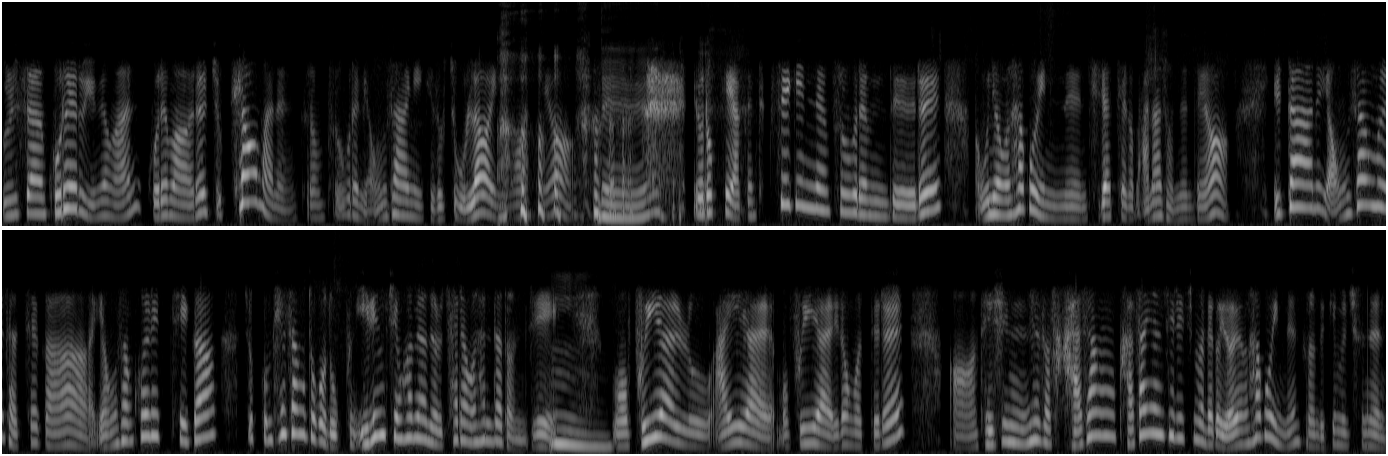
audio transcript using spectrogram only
울산 고래로 유명한 고래 마을을 쭉 체험하는 그런 프로그램 영상이 계속 쭉 올라와 있는 것 같아요. 네. 이렇게 약간 특색 있는 프로그램들을 운영을 하고 있는 지자체가 많아졌는데요. 일단은 영상물 자체가 영상 quality가 조금 해상도가 높은 1인칭 화면 으로 촬영을 한다든지 음. 뭐 VR로 IR, 뭐 VR 이런 것들을 어 대신해서 가상 가상 현실이지만 내가 여행을 하고 있는 그런 느낌을 주는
